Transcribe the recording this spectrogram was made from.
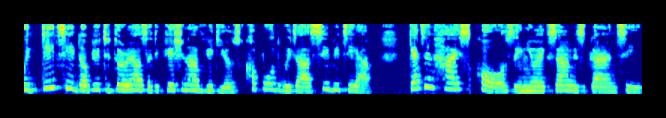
With DTW Tutorials educational videos coupled with our CBT app, getting high scores in your exam is guaranteed.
